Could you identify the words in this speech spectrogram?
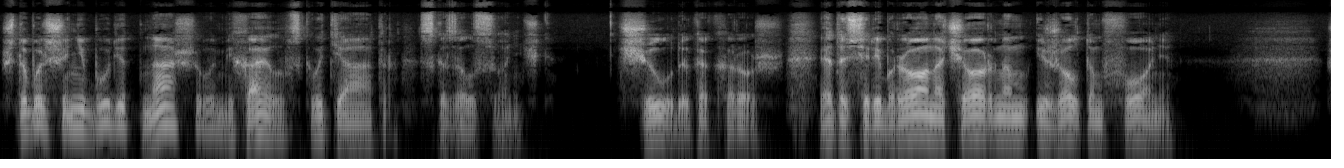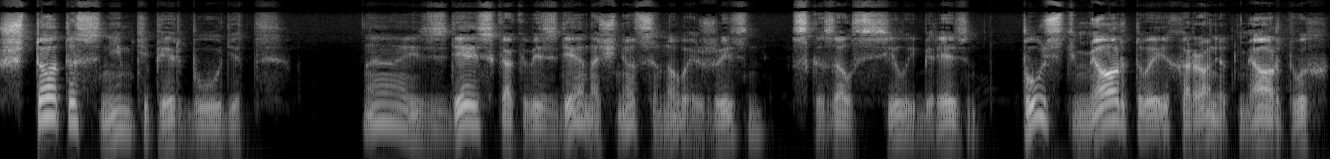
что больше не будет нашего Михайловского театра, сказал Сонечка. Чудо, как хорош! Это серебро на черном и желтом фоне. Что-то с ним теперь будет. А и здесь, как везде, начнется новая жизнь, сказал с силой Березин. Пусть мертвые хоронят мертвых.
